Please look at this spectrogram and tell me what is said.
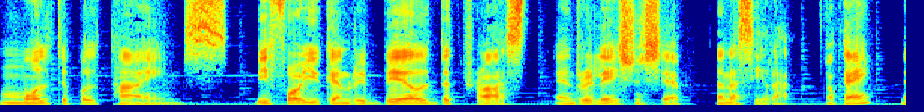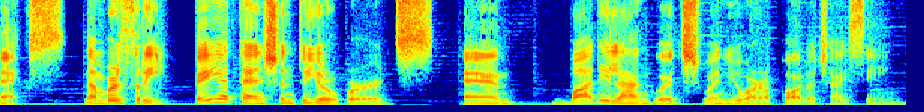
multiple times before you can rebuild the trust and relationship na nasira. Okay? Next. Number three, pay attention to your words and body language when you are apologizing.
